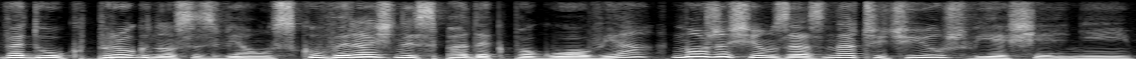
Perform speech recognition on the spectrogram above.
Według prognoz związku wyraźny spadek pogłowia może się zaznaczyć już w jesieni.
